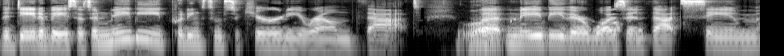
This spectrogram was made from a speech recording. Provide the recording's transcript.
the databases and maybe putting some security around that right. but maybe there wasn't that same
